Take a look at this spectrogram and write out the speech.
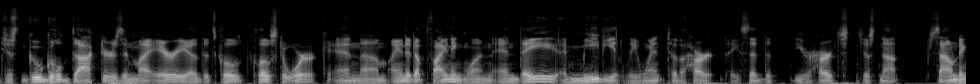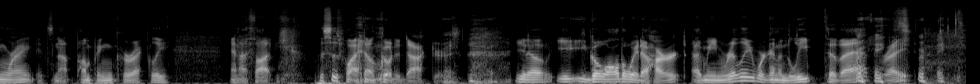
just Googled doctors in my area that's close close to work, and um, I ended up finding one, and they immediately went to the heart. They said that your heart's just not sounding right; it's not pumping correctly. And I thought, this is why I don't go to doctors. You know, you, you go all the way to heart. I mean, really, we're going to leap to that, right? right.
